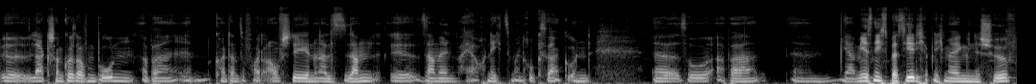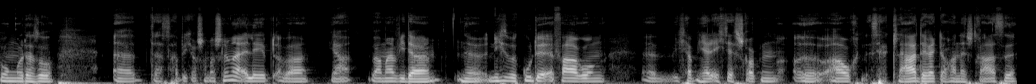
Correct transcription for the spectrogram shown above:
äh, lag schon kurz auf dem Boden, aber ähm, konnte dann sofort aufstehen und alles zusammen äh. War ja auch nichts, mein Rucksack und äh, so, aber ähm, ja, mir ist nichts passiert. Ich habe nicht mal irgendwie eine Schürfung oder so. Äh, das habe ich auch schon mal schlimmer erlebt, aber ja, war mal wieder eine nicht so gute Erfahrung. Äh, ich habe mich halt echt erschrocken, äh, auch, ist ja klar, direkt auch an der Straße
